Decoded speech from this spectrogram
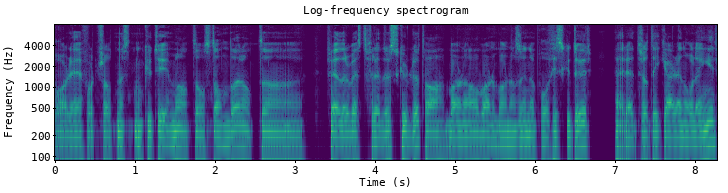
var det fortsatt nesten kutyme og standard at eh, fedre og besteforeldre skulle ta barna og barnebarna sine på fisketur. Jeg er redd for at det ikke er det nå lenger.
